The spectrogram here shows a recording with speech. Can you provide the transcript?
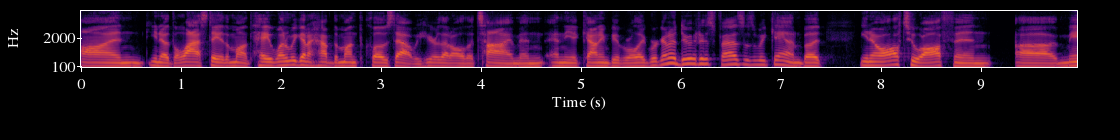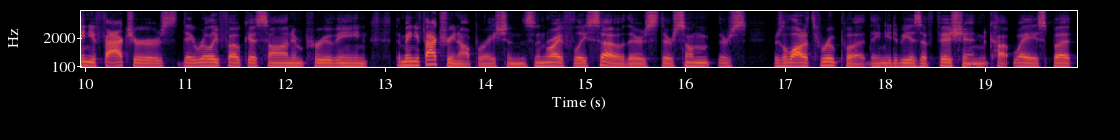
on you know the last day of the month hey when are we going to have the month closed out? We hear that all the time and and the accounting people are like we're going to do it as fast as we can. But you know all too often uh, manufacturers they really focus on improving the manufacturing operations and rightfully so. There's there's some there's there's a lot of throughput. They need to be as efficient cut waste. But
